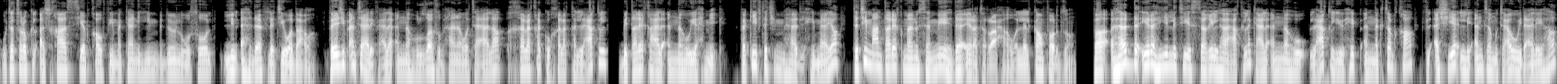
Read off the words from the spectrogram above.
وتترك الأشخاص يبقوا في مكانهم بدون الوصول للأهداف التي وضعوها. فيجب أن تعرف على أنه الله سبحانه وتعالى خلقك وخلق العقل بطريقة على أنه يحميك. فكيف تتم هذه الحماية؟ تتم عن طريق ما نسميه دائرة الراحة ولا ال comfort zone. فهذه الدائرة هي التي يستغلها عقلك على أنه العقل يحب أنك تبقى في الأشياء اللي أنت متعود عليها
